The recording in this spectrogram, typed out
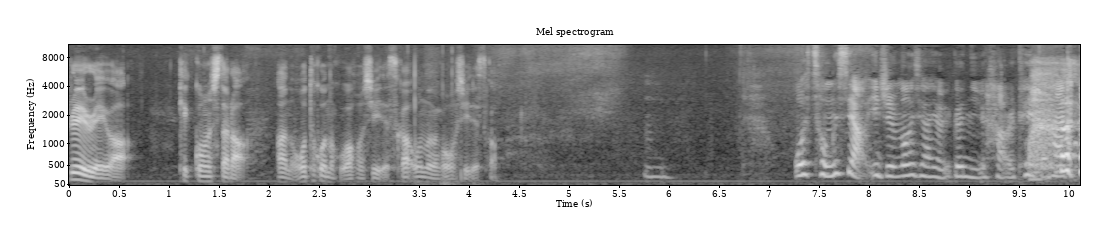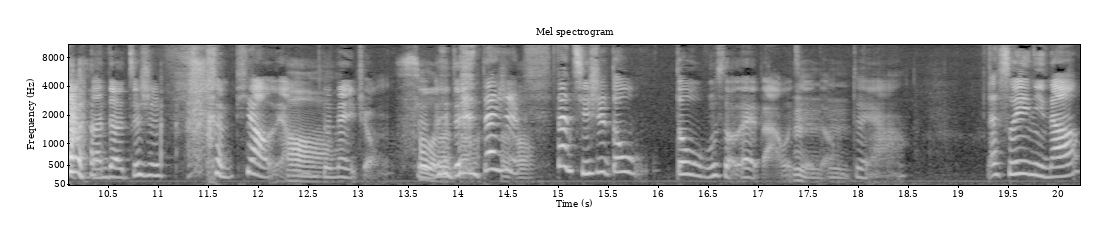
ルイレイは結婚したらあの男の子は欲しいですか、女の子欲しいですか？我从小一直梦想有一个女孩，可以把她打扮的，就是很漂亮的那种。对对对，但是但其实都都无所谓吧，我觉得。对呀。那所以你呢？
